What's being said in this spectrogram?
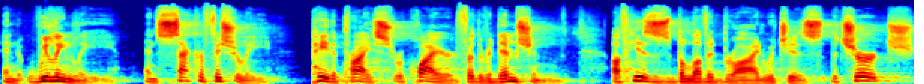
and willingly and sacrificially pay the price required for the redemption of his beloved bride, which is the church?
